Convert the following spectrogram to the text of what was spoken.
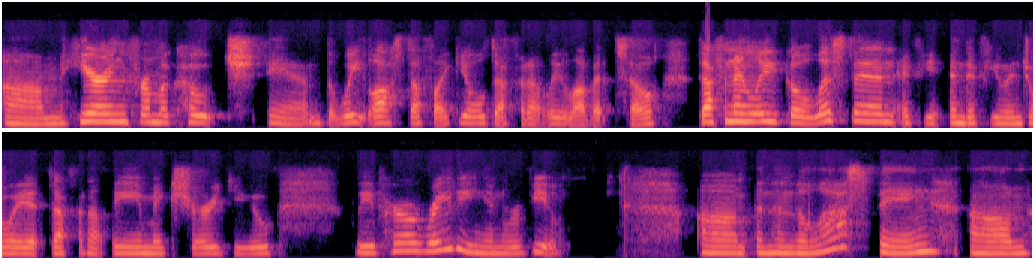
um, hearing from a coach and the weight loss stuff, like you'll definitely love it. So definitely go listen. If you and if you enjoy it, definitely make sure you leave her a rating and review. Um, and then the last thing, um,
